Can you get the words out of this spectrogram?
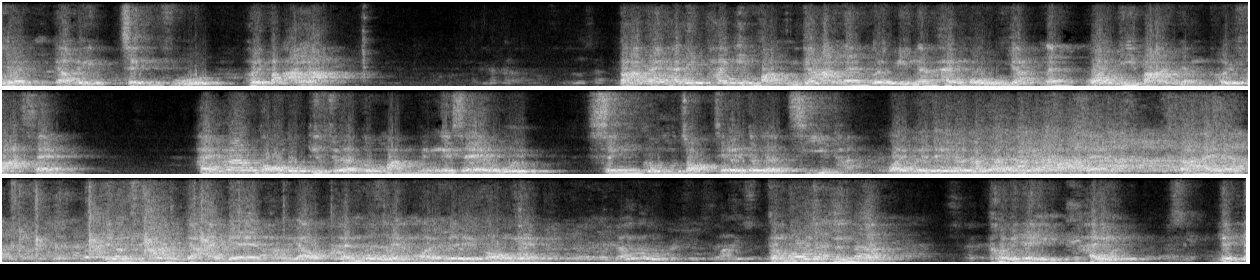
樣而家俾政府去打壓。但係喺你睇見民間咧裏邊咧係冇人咧為呢班人去發聲。喺香港都叫做一個文明嘅社會， 性工作者都有指騰為佢哋去講嘢發聲，但係咧。地產界嘅朋友係冇人為佢哋講嘅，咁可以見得佢哋喺嘅地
